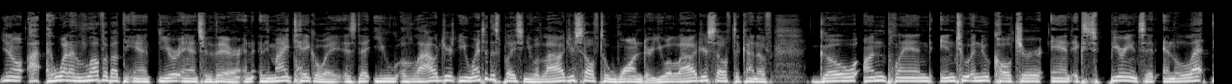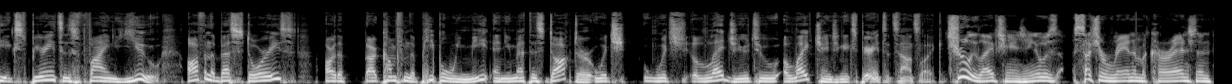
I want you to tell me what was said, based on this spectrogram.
You know, I, what I love about the an your answer there, and, and, my takeaway is that you allowed your, you went to this place and you allowed yourself to wander. You allowed yourself to kind of go unplanned into a new culture and experience it, and let the experiences find you. Often, the best stories are the are come from the people we meet, and you met this doctor, which which led you to a life changing experience. It sounds like truly life changing. It was such a random occurrence, and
